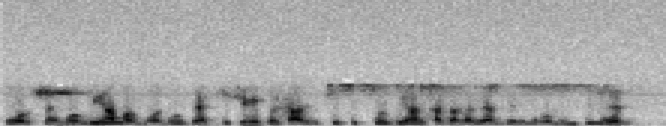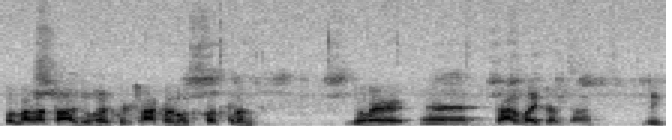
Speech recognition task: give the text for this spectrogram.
फोर्स है, वो भी यहाँ पर मौजूद है। किसी भी प्रकार की किसी कोई भी हरकत अगर यहाँ देखने को मिलती है तो लगातार जो है प्रशासन उस पर तुरंत जो है कार्रवाई करता है। जी।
